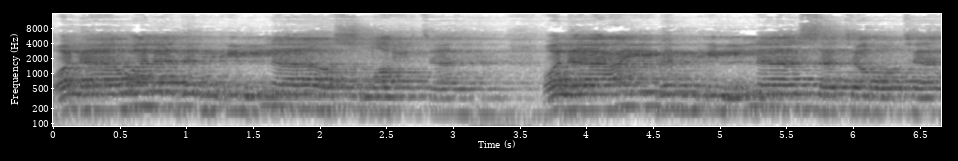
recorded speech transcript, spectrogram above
ولا ولدا إلا أصلحته ولا عيبا إلا سترته.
